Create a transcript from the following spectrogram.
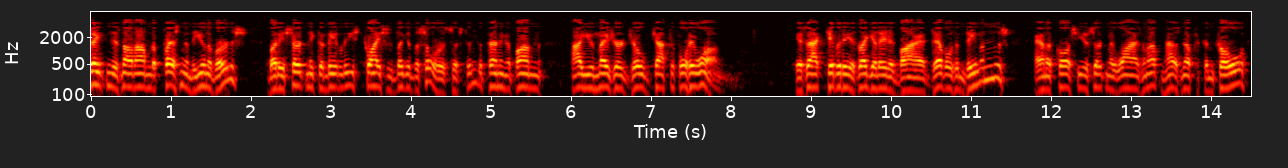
Satan is not omnipresent in the universe, but he certainly could be at least twice as big as the solar system, depending upon how you measure Job chapter 41. His activity is regulated by devils and demons, and of course he is certainly wise enough and has enough to control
